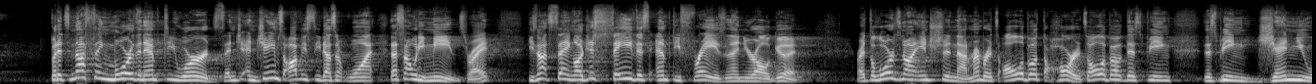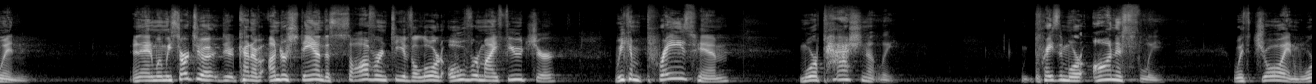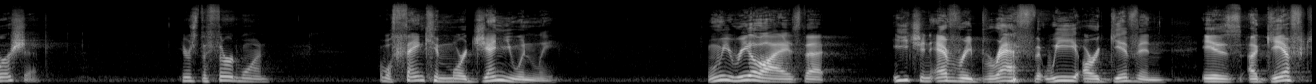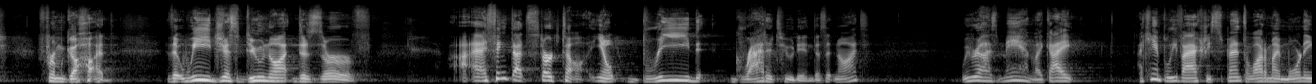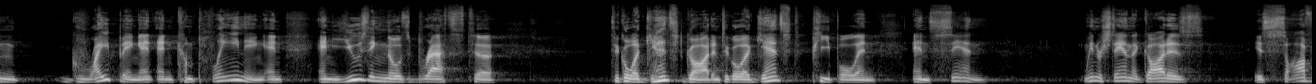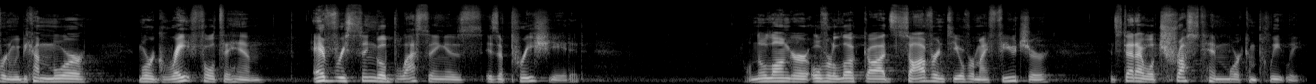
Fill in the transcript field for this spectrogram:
but it's nothing more than empty words. And, and James obviously doesn't want, that's not what he means, right? He's not saying, oh, just say this empty phrase and then you're all good. Right? The Lord's not interested in that. Remember, it's all about the heart. It's all about this being, this being genuine. And, and when we start to, to kind of understand the sovereignty of the Lord over my future, we can praise him more passionately. Praise him more honestly with joy and worship. Here's the third one I will thank Him more genuinely. When we realize that each and every breath that we are given is a gift from God that we just do not deserve, I think that starts to, you know, breed gratitude in, does it not? We realize, man, like I, I can't believe I actually spent a lot of my morning griping and, and complaining and, and using those breaths to, to go against God and to go against people and, and sin. We understand that God is, is sovereign. We become more, more grateful to Him. Every single blessing is, is appreciated. I'll no longer overlook God's sovereignty over my future. Instead, I will trust Him more completely.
